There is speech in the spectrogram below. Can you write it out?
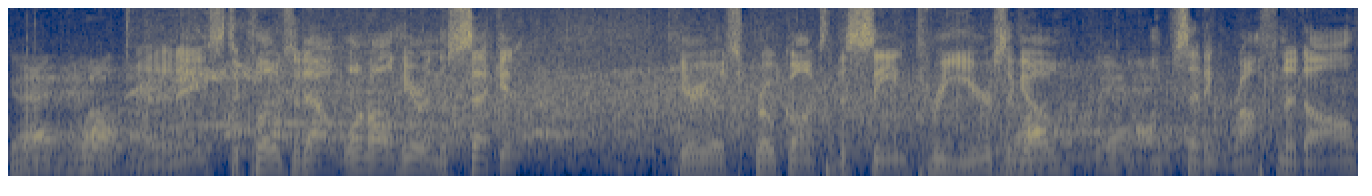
Game well. And an ace to close it out. One all here in the second. Kyrgios broke onto the scene three years ago, upsetting Rafa Nadal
